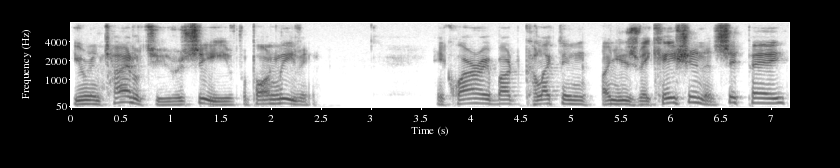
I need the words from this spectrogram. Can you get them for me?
you're entitled to receive upon leaving inquire about collecting unused vacation and sick pay,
